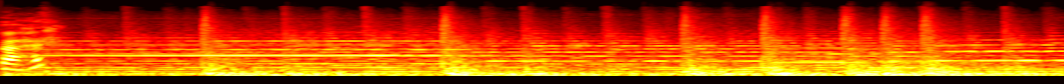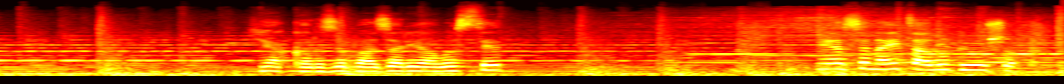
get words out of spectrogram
काय या कर्जबाजारी अवस्थेत मी असं नाही चालू ठेवू शकत.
